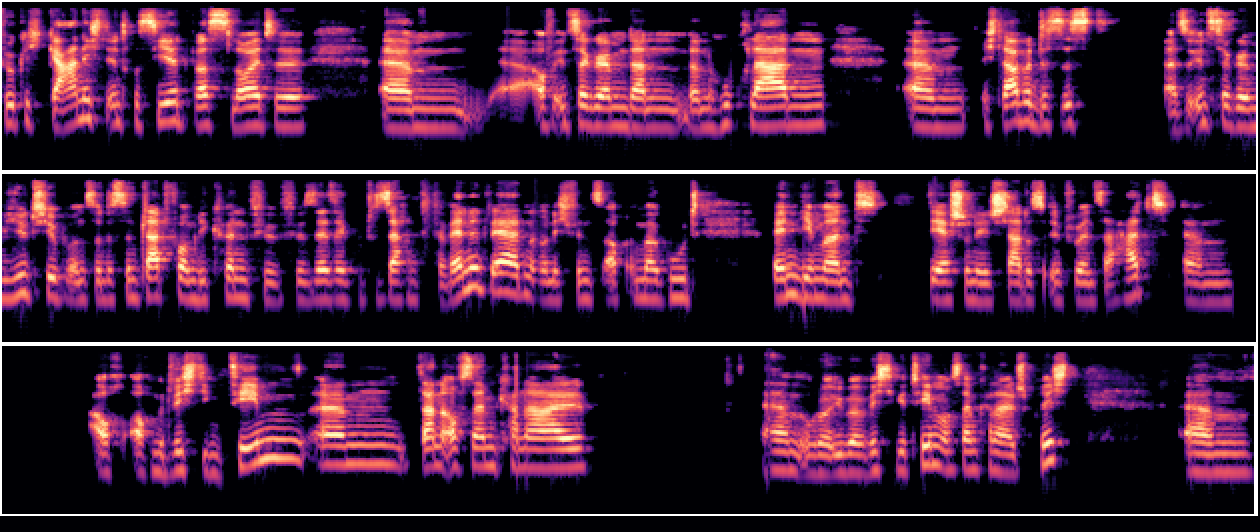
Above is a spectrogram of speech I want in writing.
wirklich gar nicht interessiert, was Leute ähm, auf Instagram dann, dann hochladen. Ähm, ich glaube, das ist, also Instagram, YouTube und so, das sind Plattformen, die können für, für sehr, sehr gute Sachen verwendet werden. Und ich finde es auch immer gut, wenn jemand, der schon den Status Influencer hat, ähm, auch, auch mit wichtigen Themen ähm, dann auf seinem Kanal ähm, oder über wichtige Themen auf seinem Kanal spricht. Ähm,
